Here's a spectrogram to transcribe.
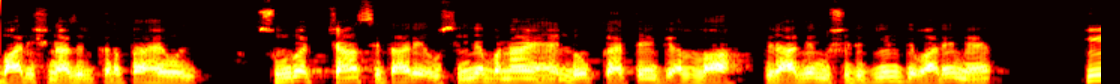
بارش نازل کرتا ہے وہی۔ سورج چاند ستارے اسی نے بنائے ہیں۔ لوگ کہتے ہیں کہ اللہ۔ پھر آگے مشرقین کے بارے میں کہ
